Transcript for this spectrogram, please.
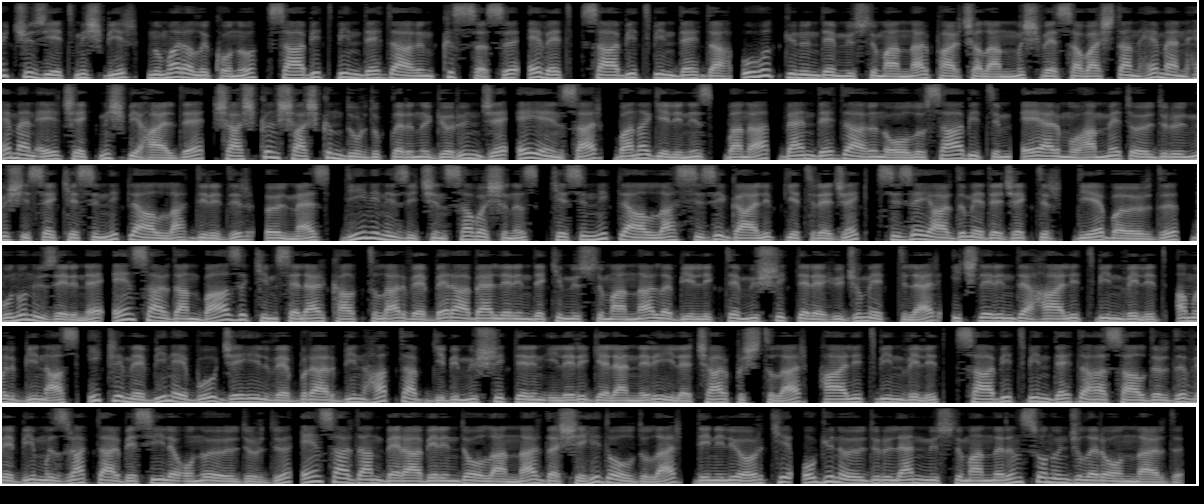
371, numaralı konu, Sabit bin Dehdah'ın kıssası, evet, Sabit bin Dehdah, Uhud gününde Müslümanlar parçalanmış ve savaştan hemen hemen el çekmiş bir halde, şaşkın şaşkın durduklarını görünce, ey Ensar, bana geliniz, bana, ben Dehdah'ın oğlu Sabit'im, eğer Muhammed öldürülmüş ise kesinlikle Allah diridir, ölmez, dininiz için savaşınız, kesinlikle Allah sizi galip getirecek, size yardım edecektir, diye bağırdı, bunun üzerine, Ensardan bazı kimseler kalktılar, ve beraberlerindeki Müslümanlarla birlikte müşriklere hücum ettiler, içlerinde Halit bin Velid, Amr bin As, İkrime bin Ebu Cehil ve Brar bin Hattab gibi müşriklerin ileri gelenleri ile çarpıştılar, Halit bin Velid, Sabit bin Dehdah'a saldırdı ve bir mızrak darbesiyle onu öldürdü, Ensardan beraberinde olanlar da şehit oldular, deniliyor ki, o gün öldürülen Müslümanların sonuncuları onlardı.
